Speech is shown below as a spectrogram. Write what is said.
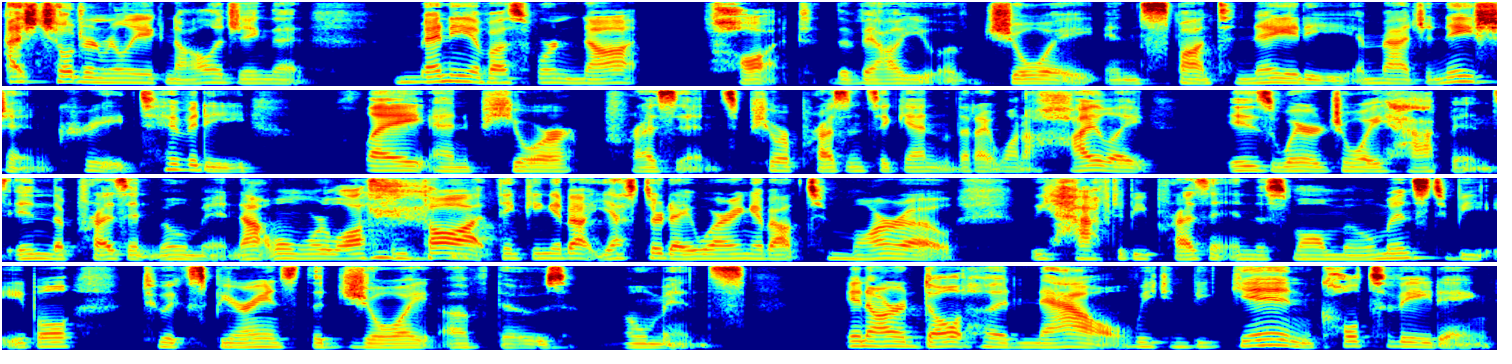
as children, really acknowledging that many of us were not taught the value of joy in spontaneity, imagination, creativity, play, and pure presence. Pure presence, again, that I want to highlight is where joy happens in the present moment, not when we're lost in thought, thinking about yesterday, worrying about tomorrow. We have to be present in the small moments to be able to experience the joy of those moments. In our adulthood now, we can begin cultivating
